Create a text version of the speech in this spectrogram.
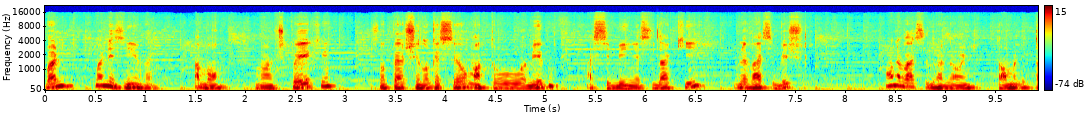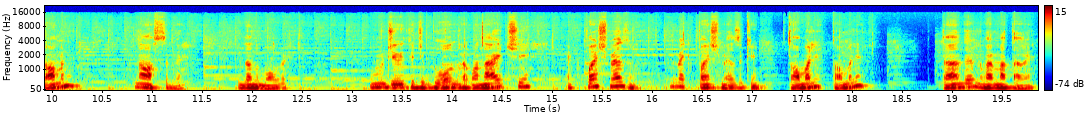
Burn. Burnzinho, velho. Tá bom. Um Earthquake. Snoopert enlouqueceu, matou o amigo. Beam nesse daqui. Vamos levar esse bicho. Vamos levar esse dragão, hein. Toma ele, toma ele. Nossa, velho. Que dano bom, velho. Um de Wicked Blow no Dragonite. Mac Punch mesmo? E Mac Punch mesmo aqui. Toma ali, toma ali. Thunder, não vai matar, velho.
